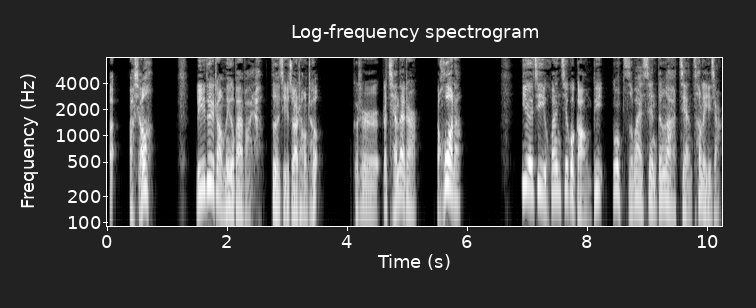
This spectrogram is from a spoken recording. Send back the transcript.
啊啊，行。李队长没有办法呀，自己钻上车。可是这钱在这儿，那货呢？叶继欢接过港币，用紫外线灯啊检测了一下，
